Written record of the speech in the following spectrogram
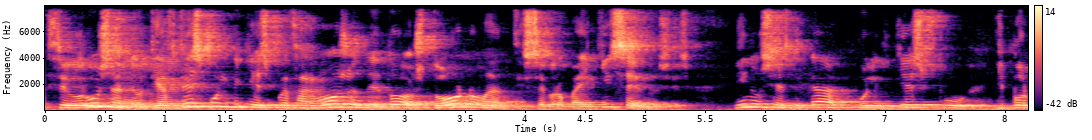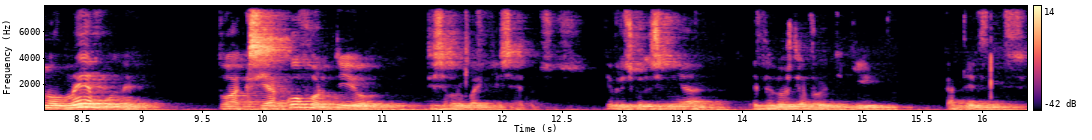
θεωρούσαν ότι αυτές οι πολιτικές που εφαρμόζονται εδώ στο όνομα της Ευρωπαϊκής Ένωσης είναι ουσιαστικά πολιτικές που υπονομεύουν το αξιακό φορτίο της Ευρωπαϊκής Ένωσης και βρίσκονται σε μια εντελώς διαφορετική κατεύθυνση.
